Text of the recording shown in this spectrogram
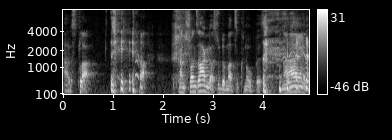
alles klar. ja. Du kannst schon sagen, dass du der Matze Knob bist. Nein.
